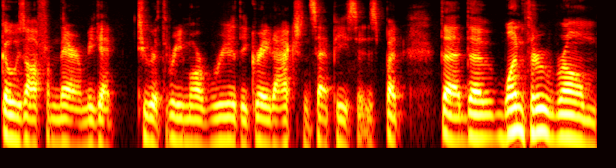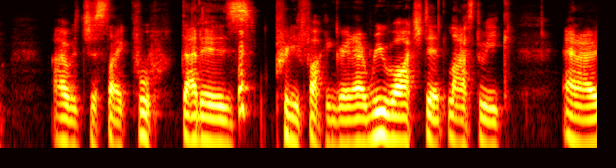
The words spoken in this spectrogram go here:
goes off from there and we get two or three more really great action set pieces but the the one through rome i was just like that is pretty fucking great i rewatched it last week and i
